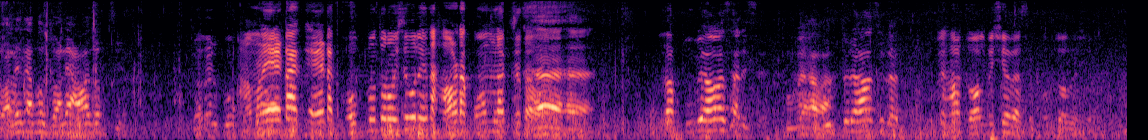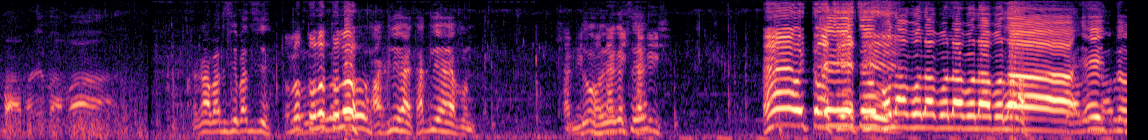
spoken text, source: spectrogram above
জলে দেখো জলে আওয়াজ হচ্ছে। আমরা এটা এটা ক্ষোভ মতো রয়েছে বলে এখানে হাওয়াটা কম লাগছে তাও। হ্যাঁ হ্যাঁ। পূবে হাওয়া ছাড়িছে। খুবই হাওয়া। উত্তরে হাওয়া ছিল ওখানে হাওয়া জল বেশি হবে খুব জল বেশি হবে। বাবারে বাবা কাকা বাদিছে বাদিছে তোলো তোলো তোলো। থাকলি হয় থাকলি হয় এখন। থাকিস, হয়ে গেছে। হ্যাঁ ওই তো আছে তো আছে বলা বলা বলা বলা বলা এই তো।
